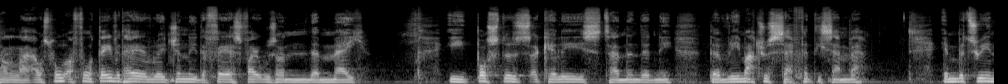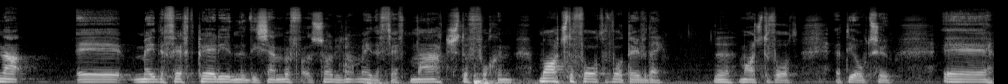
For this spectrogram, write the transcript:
I was supposed, I thought David Hay originally. The first fight was on the May. He busters Achilles tendon, didn't he? The rematch was set for December. In between that, uh, May the 5th period in the December, sorry, not May the 5th, March the fucking, March the 4th, I thought David Day. Yeah. March the 4th at the O2. Uh,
